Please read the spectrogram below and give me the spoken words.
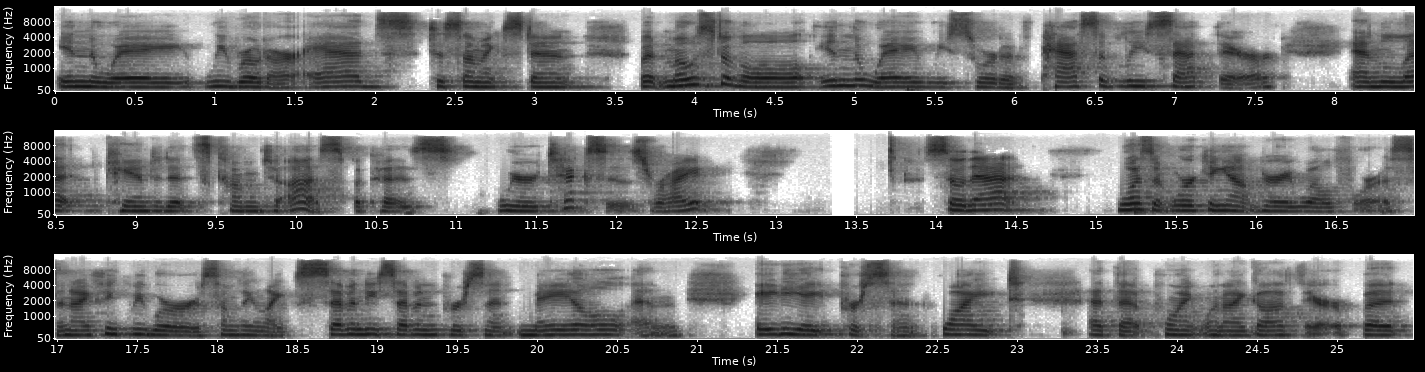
in the way we wrote our ads to some extent, but most of all, in the way we sort of passively sat there and let candidates come to us because we're Texas, right? So that wasn't working out very well for us. And I think we were something like 77% male and 88% white at that point when I got there. But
